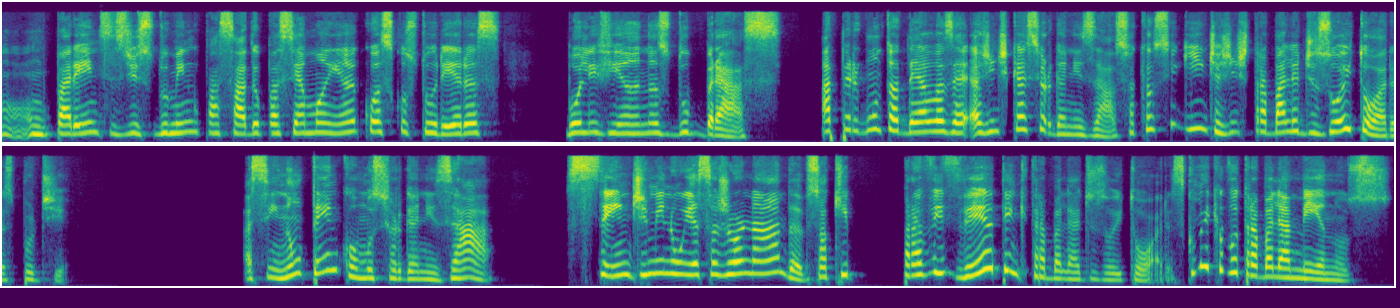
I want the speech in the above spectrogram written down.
um parênteses disso, domingo passado eu passei a manhã com as costureiras bolivianas do Brás. A pergunta delas é: a gente quer se organizar, só que é o seguinte, a gente trabalha 18 horas por dia. Assim, não tem como se organizar sem diminuir essa jornada. Só que para viver tem que trabalhar 18 horas. Como é que eu vou trabalhar menos?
